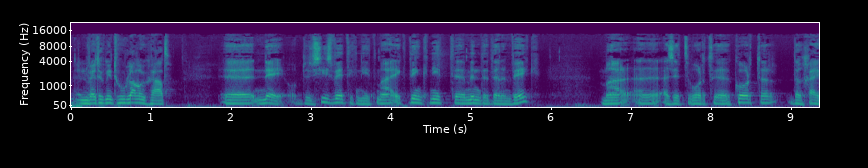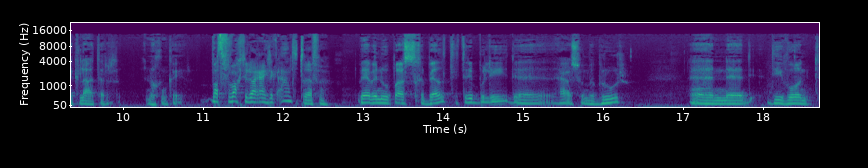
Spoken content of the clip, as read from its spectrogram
En weet ook niet hoe lang u gaat? Uh, nee, precies weet ik niet. Maar ik denk niet uh, minder dan een week. Maar uh, als het wordt korter, dan ga ik later nog een keer. Wat verwacht u daar eigenlijk aan te treffen? We hebben nu pas gebeld, Tripoli, de huis van mijn broer. En die woont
